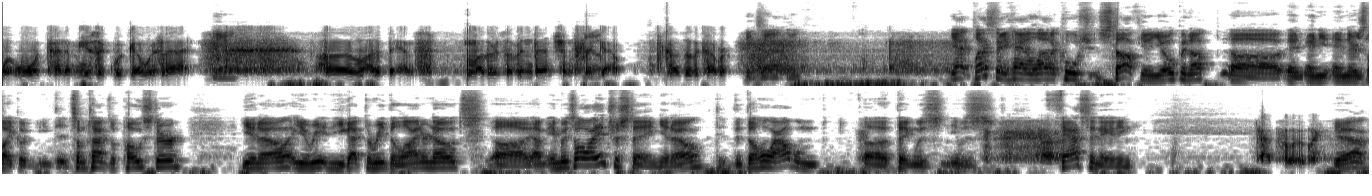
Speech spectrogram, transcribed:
what, what kind of music would go with that? yeah. Uh, a lot of bands, Mothers of Invention, freak Yep. out because of the cover. Exactly. Yeah. Plus, they had a lot of cool sh- stuff. You know, you open up uh, and and, you, and there's like a, sometimes a poster. You know, you read. You got to read the liner notes. Uh, I mean, it was all interesting. You know, the, the whole album uh, thing was it was fascinating. Absolutely. Yeah.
